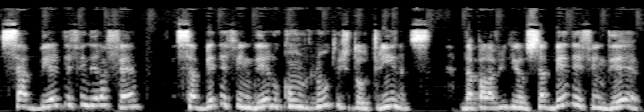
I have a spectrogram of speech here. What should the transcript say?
saber defender a fé, saber defender o conjunto de doutrinas da palavra de Deus, saber defender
